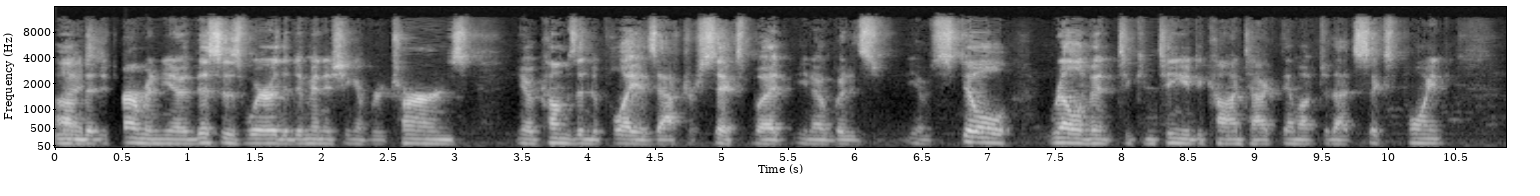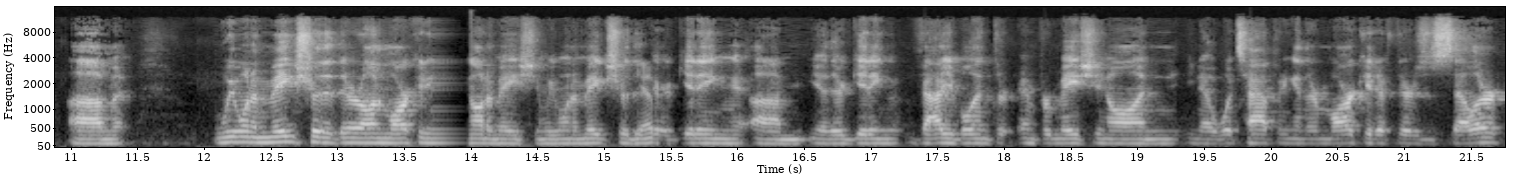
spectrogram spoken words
um, Nice. that determined you know this is where the diminishing of returns you know comes into play is after six, but you know but it's you know still relevant to continue to contact them up to that six point. Um, we want to make sure that they're on marketing automation. We want to make sure that Yep. they're getting, um, you know, they're getting valuable inter- information on, you know, what's happening in their market. If there's a seller,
